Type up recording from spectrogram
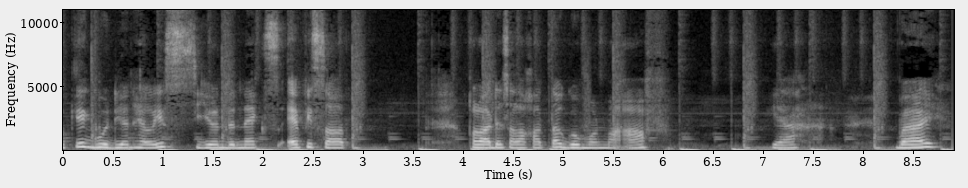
Oke, gue Dian Helis. See you in the next episode. Kalau ada salah kata, gue mohon maaf. Ya, bye.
